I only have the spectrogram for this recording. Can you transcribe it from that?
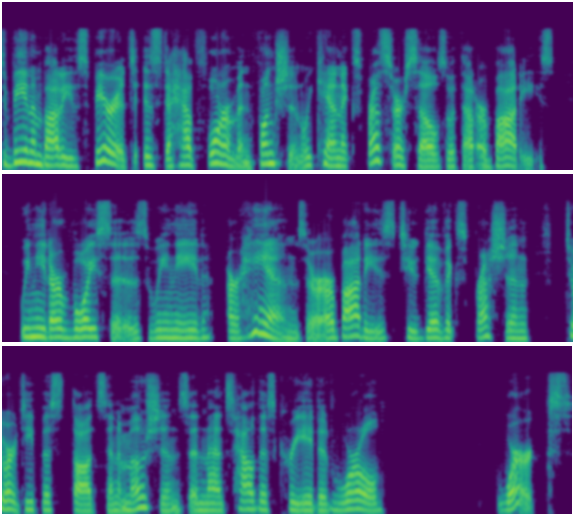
to be an embodied spirit is to have form and function. We can't express ourselves without our bodies. We need our voices. We need our hands or our bodies to give expression to our deepest thoughts and emotions. And that's how this created world works.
